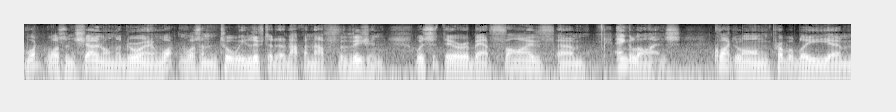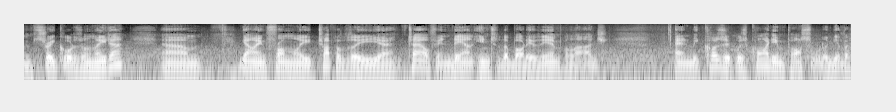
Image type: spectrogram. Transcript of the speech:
what wasn't shown on the drawing, and what wasn't until we lifted it up enough for vision, was that there were about five um, angle irons, quite long, probably um, three quarters of a metre, um, going from the top of the uh, tail fin down into the body of the empennage. And because it was quite impossible to give a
